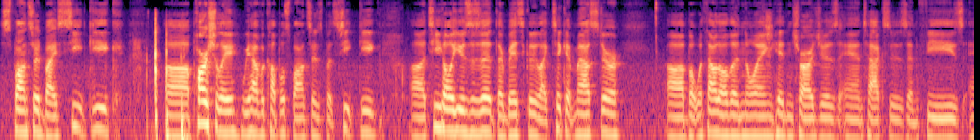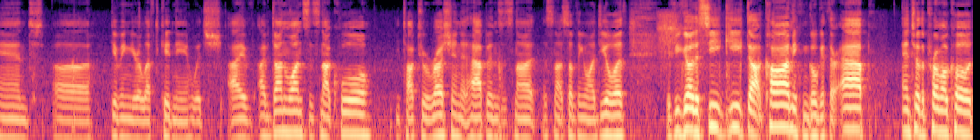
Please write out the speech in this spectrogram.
sponsored by SeatGeek. Uh, partially, we have a couple sponsors, but SeatGeek, uh, Tehol uses it. They're basically like Ticketmaster. Uh, but without all the annoying hidden charges and taxes and fees and uh, giving your left kidney, which I've I've done once. It's not cool. You talk to a Russian, it happens. It's not it's not something you want to deal with. If you go to SeatGeek.com, you can go get their app. Enter the promo code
